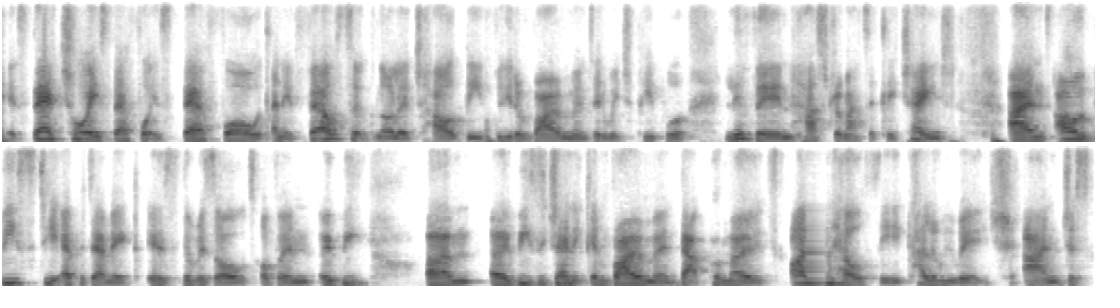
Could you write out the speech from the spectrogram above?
it's their choice, therefore it's their fault, and it fails to acknowledge how the food environment in which people live in has dramatically changed. And our obesity epidemic is the result of an obese um, obesogenic environment that promotes unhealthy, calorie rich, and just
